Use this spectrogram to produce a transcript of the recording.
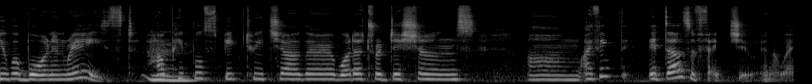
you were born and raised, how people speak to each other, what are traditions. Um, I think th- it does affect you in a way.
